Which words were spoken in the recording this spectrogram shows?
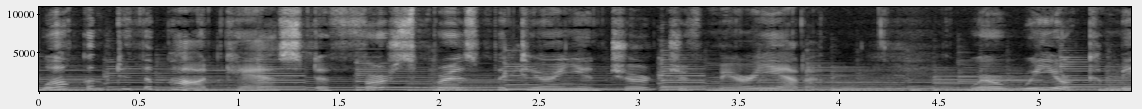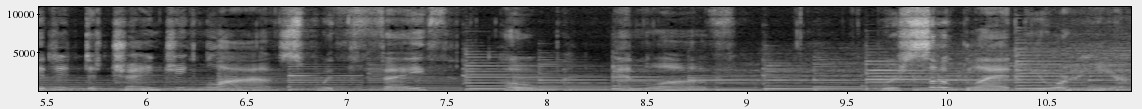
Welcome to the podcast of First Presbyterian Church of Marietta, where we are committed to changing lives with faith, hope, and love. We're so glad you are here.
